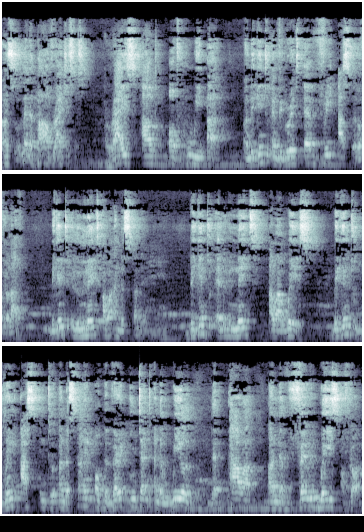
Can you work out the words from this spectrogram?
And so, let the power of righteousness arise out of who we are and begin to invigorate every aspect of your life. Begin to illuminate our understanding. Begin to illuminate our ways. Begin to bring us into understanding of the very intent and the will, the power, and the very ways of God.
